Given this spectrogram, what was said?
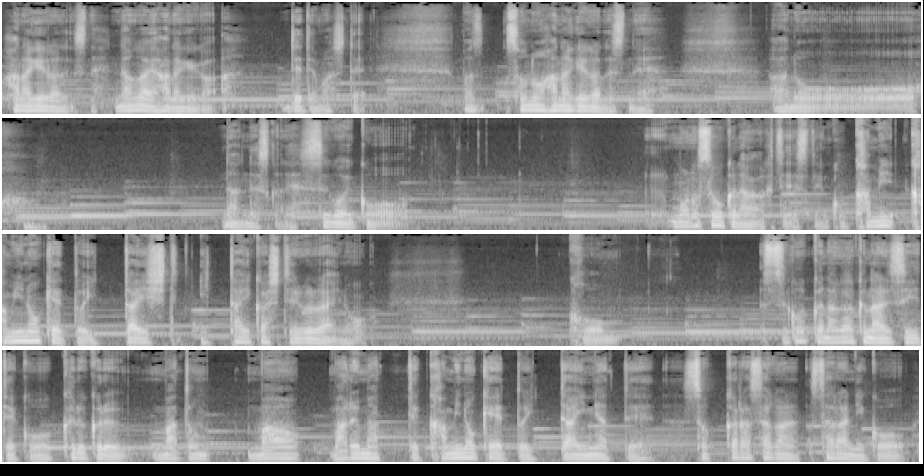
鼻毛がですね長い鼻毛が出てまして、まずその鼻毛がですねあの何ですかねすごいこうものすごく長くてですねこう髪髪の毛と一体し一体化してるぐらいのこうすごく長くなりすぎてこうくるくるまと、ま、丸まって髪の毛と一体になってそっからさがさらにこう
